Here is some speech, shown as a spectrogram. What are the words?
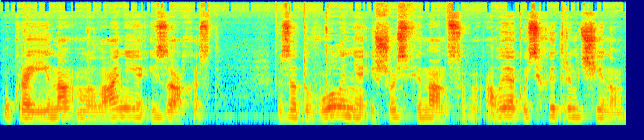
Україна, Меланія і захист. Задоволення і щось фінансове, але якось хитрим чином.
